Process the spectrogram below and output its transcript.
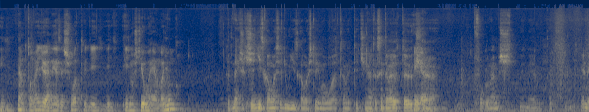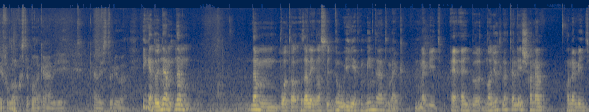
így, nem tudom, egy olyan érzés volt, hogy így, így, így most jó helyen vagyunk. Tehát nekik is egy izgalmas, egy új izgalmas téma volt, amit itt csináltak. Szerintem előtte ők Igen. se fog, nem is, miért, miért, miért foglalkoztak volna kávé, kávé sztorival. Igen, de hogy nem, nem, nem volt az elején az, hogy no, ígérünk mindent, meg, uh-huh. meg így e, egyből nagy ötletelés, hanem hanem így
